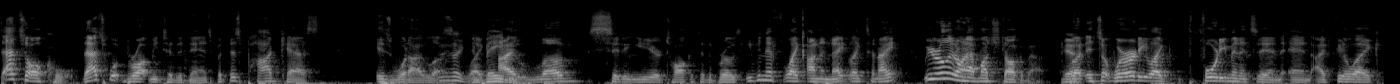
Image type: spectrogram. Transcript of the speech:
That's all cool. That's what brought me to the dance. But this podcast is what I love. This is like like. I love sitting here talking to the bros, even if like on a night like tonight, we really don't have much to talk about. Yeah. But it's we're already like 40 minutes in, and I feel like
